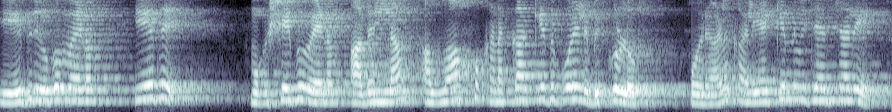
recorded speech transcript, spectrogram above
ഏത് രൂപം വേണം ഏത് മുഖഷേപ്പ് വേണം അതെല്ലാം അള്ളാഹു കണക്കാക്കിയതുപോലെ ലഭിക്കുള്ളൂ. ഒരാൾ കളിയാക്കിയെന്ന് വിചാരിച്ചാലേ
